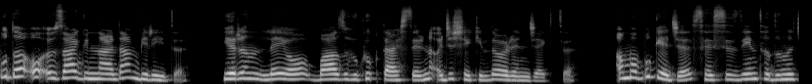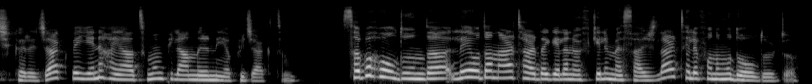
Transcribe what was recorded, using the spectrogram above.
Bu da o özel günlerden biriydi. Yarın Leo bazı hukuk derslerini acı şekilde öğrenecekti. Ama bu gece sessizliğin tadını çıkaracak ve yeni hayatımın planlarını yapacaktım. Sabah olduğunda Leo'dan art arda gelen öfkeli mesajlar telefonumu doldurdu.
